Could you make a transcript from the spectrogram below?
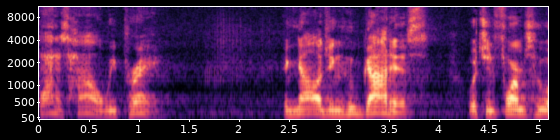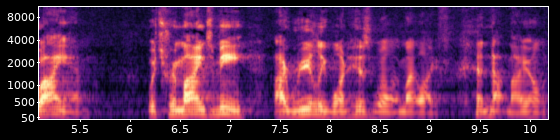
That is how we pray, acknowledging who God is, which informs who I am, which reminds me I really want His will in my life and not my own.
